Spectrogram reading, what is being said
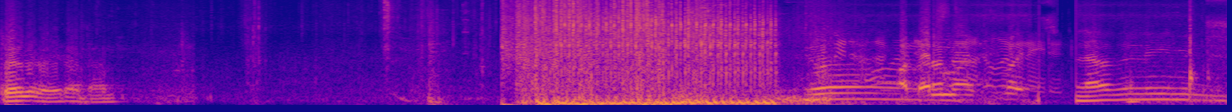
Turn the radar down. Lovely man.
